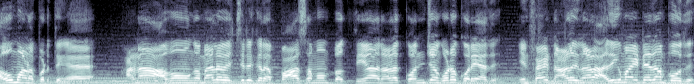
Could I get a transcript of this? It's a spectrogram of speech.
அவமானப்படுத்துங்க. ஆனா அவன் உங்க மேல வச்சிருக்கிற பாசமும் பக்தியும் அதனால கொஞ்சம் கூட குறையாது. இன்ஃபேக்ட் நாளுக்கு நாள் அதிகமாயிட்டே தான் போகுது.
